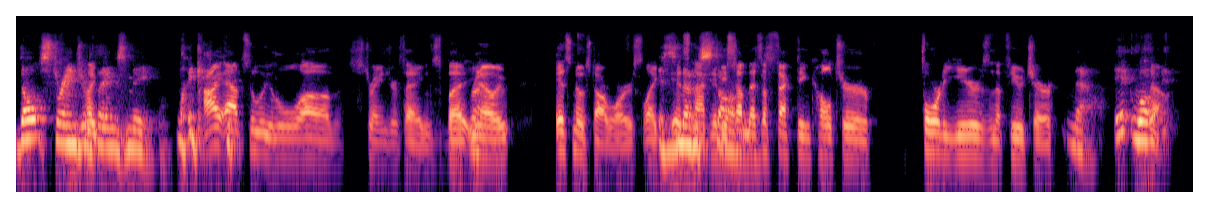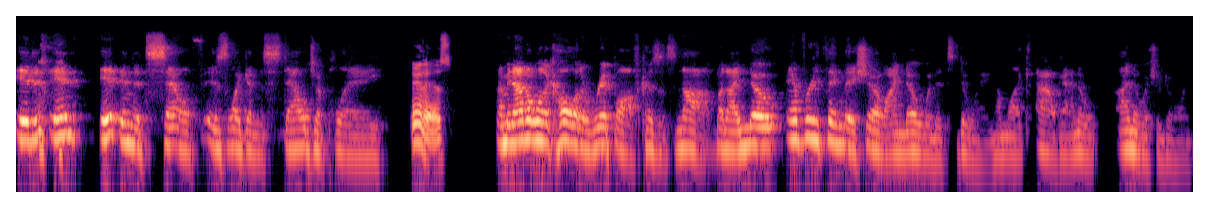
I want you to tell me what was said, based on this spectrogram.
don't Stranger Like, Things me. Like I absolutely love Stranger Things, but you Right. know, it's no Star Wars. Like It's it's, no not going to be something that's affecting culture forty years in the future. no. It well No. It in it in itself is like a nostalgia play It is. I mean, I don't want to call it a ripoff because it's not, but I know everything they show. I know what it's doing. I'm like, oh, okay, I know, I know what you're doing.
